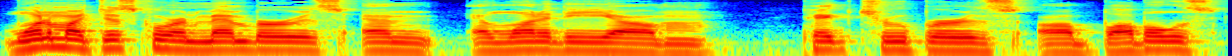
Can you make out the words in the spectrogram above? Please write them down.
one of my Discord members, and, and one of the, um, Pig Troopers uh, Bubbles.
